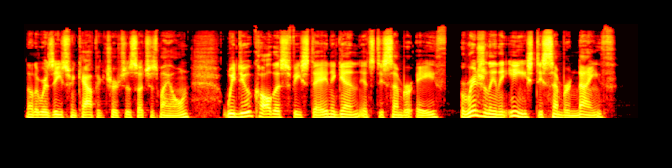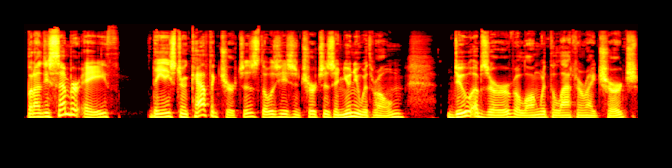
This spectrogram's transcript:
in other words, Eastern Catholic churches such as my own, we do call this feast day. And again, it's December 8th. Originally in the East, December 9th. But on December 8th, the Eastern Catholic churches, those Eastern churches in union with Rome, do observe, along with the Latin Rite Church,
